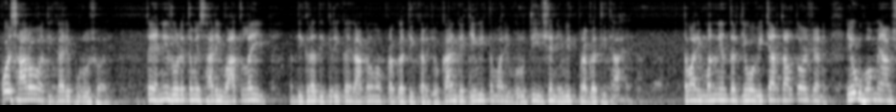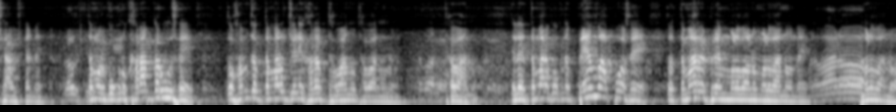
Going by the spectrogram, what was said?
કોઈ સારો અધિકારી પુરુષ હોય તો એની જોડે તમે સારી વાત લઈ દીકરા દીકરી કંઈક આગળમાં પ્રગતિ કરજો. કારણ કે જેવી તમારી વૃત્તિ છે ને એવી જ પ્રગતિ થાય તમારી મનની અંદર જેવો વિચાર ચાલતો હશે ને એવું હોમે આવશે આવશે ને. તમારે કોકનું ખરાબ કરવું છે તો સમજો તમારું ચેડે ખરાબ થવાનું થવાનું ને થવાનું. એટલે તમારે કોકને પ્રેમ આપવો છે તો તમારે પ્રેમ મળવાનો મળવાનો ને મળવાનો. મળવાનો.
